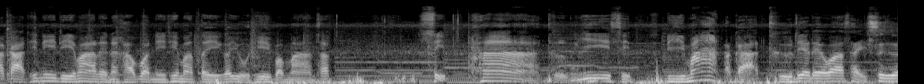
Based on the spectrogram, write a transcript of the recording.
อากาศที่นี่ดีมากเลยนะครับ วันนี้ที่มาตีก็อยู่ที่ประมาณสัก 15 ถึง 20 ดีมากอากาศคือเรียกได้ว่าใส่เสื้อ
